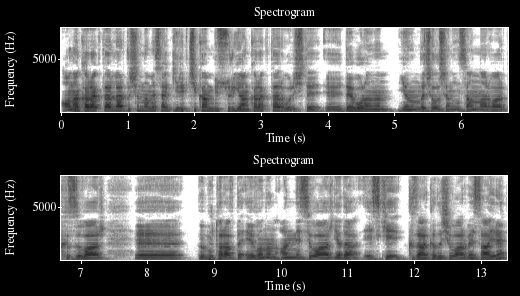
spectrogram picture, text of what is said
Ana karakterler dışında mesela girip çıkan bir sürü yan karakter var. İşte e, Deborah'nın yanında çalışan insanlar var. Kızı var. E, öbür tarafta Eva'nın annesi var ya da eski kız arkadaşı var vesaire.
